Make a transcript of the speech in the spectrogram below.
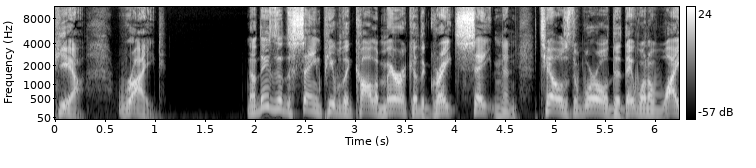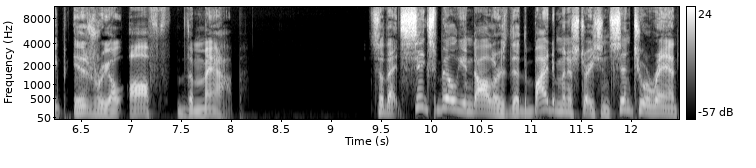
Yeah, right. Now, these are the same people that call America the great Satan and tells the world that they want to wipe Israel off the map. So that $6 billion that the Biden administration sent to Iran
